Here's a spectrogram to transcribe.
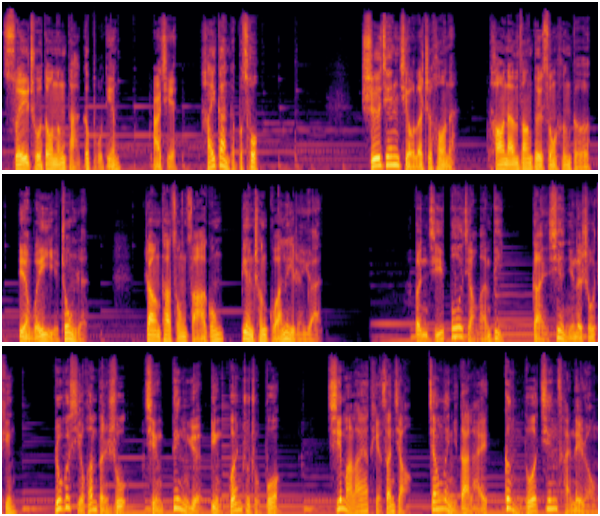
随处都能打个补丁，而且还干得不错。时间久了之后呢，陶南方对宋恒德便委以重任，让他从杂工变成管理人员。本集播讲完毕，感谢您的收听。如果喜欢本书，请订阅并关注主播。喜马拉雅铁三角将为你带来更多精彩内容。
